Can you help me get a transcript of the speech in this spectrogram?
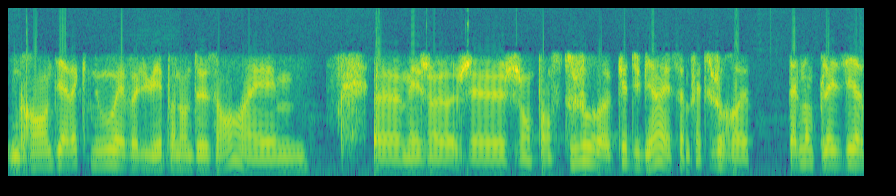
grandi avec nous, évolué pendant deux ans. Et mais je, j'en pense toujours que du bien et ça me fait toujours tellement plaisir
